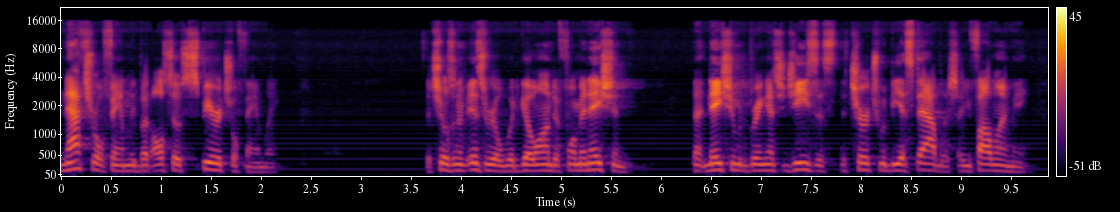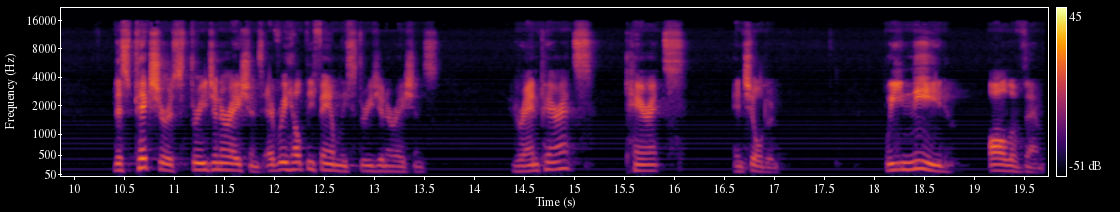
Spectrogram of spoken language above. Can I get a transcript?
natural family, but also spiritual family. The children of Israel would go on to form a nation. That nation would bring us Jesus. The church would be established. Are you following me? This picture is three generations. Every healthy family is three generations grandparents, parents, and children. We need all of them.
